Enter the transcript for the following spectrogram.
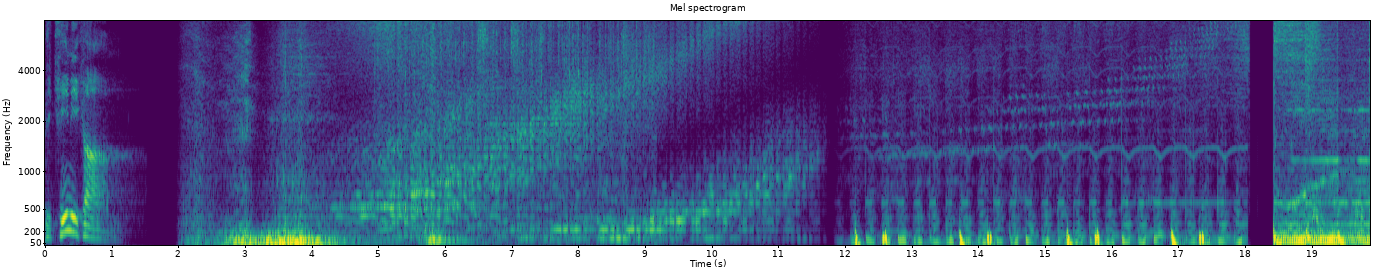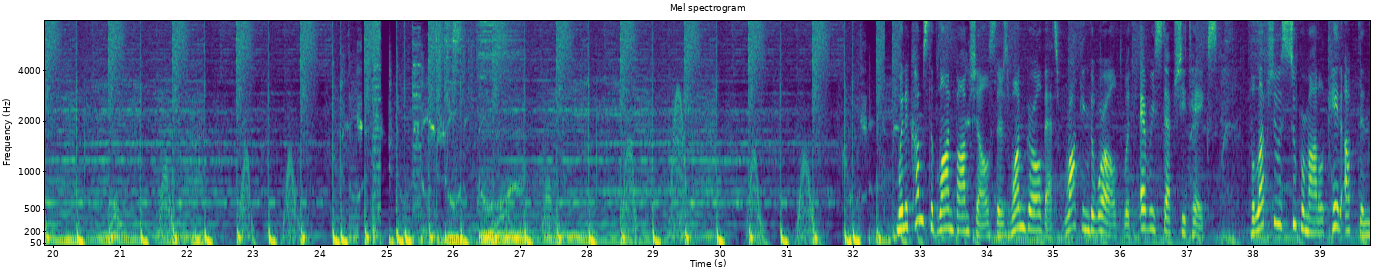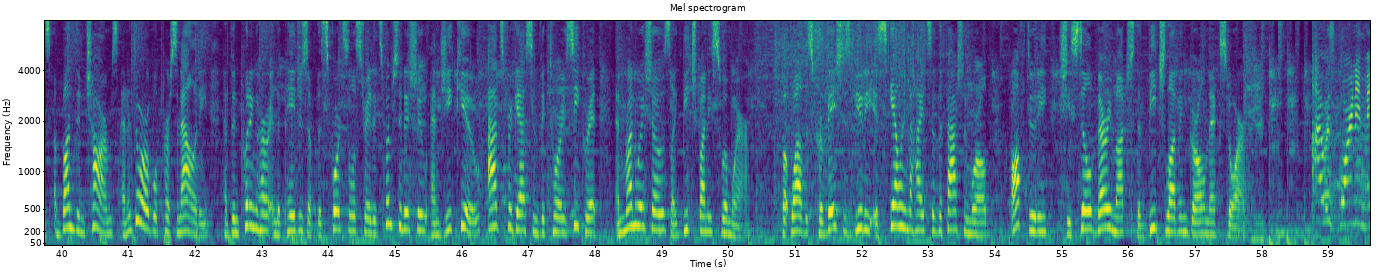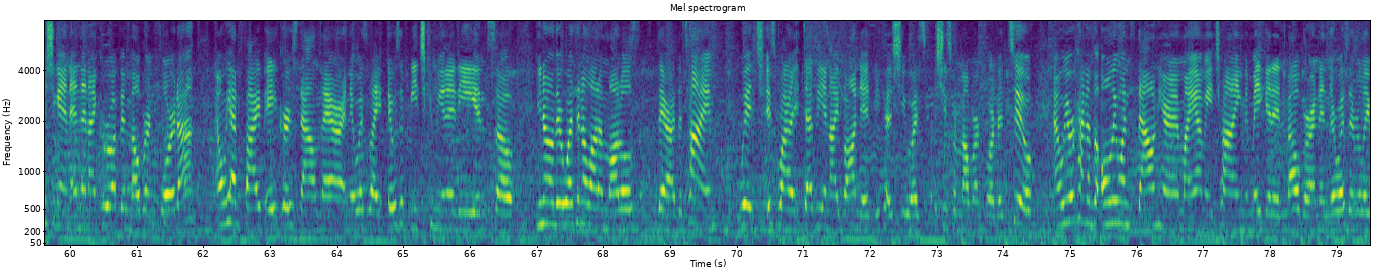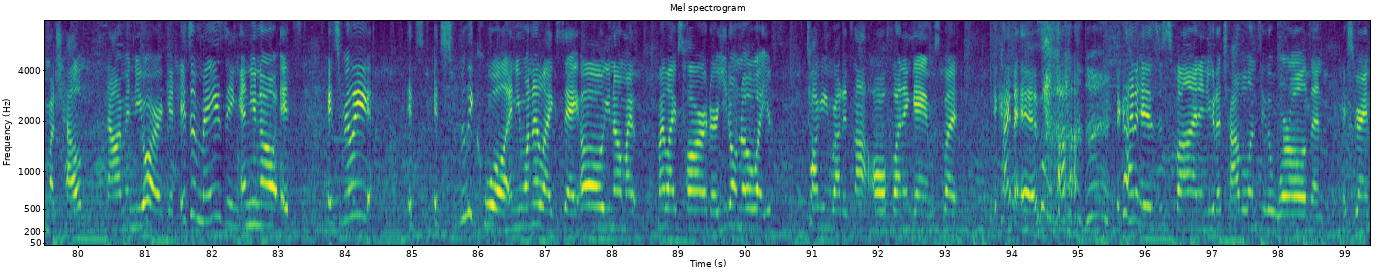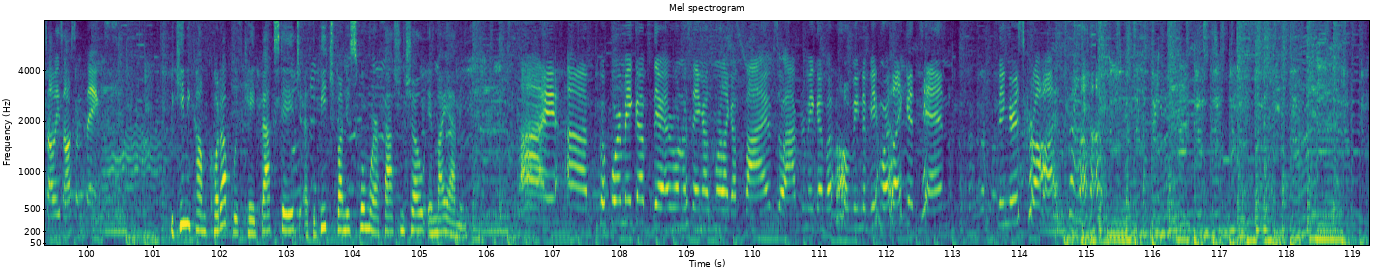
Bikini When it comes to blonde bombshells, there's one girl that's rocking the world with every step she takes. Voluptuous supermodel Kate Upton's abundant charms and adorable personality have been putting her in the pages of the Sports Illustrated swimsuit issue and GQ, ads for Guess in Victoria's Secret, and runway shows like Beach Bunny Swimwear. But while this curvaceous beauty is scaling the heights of the fashion world, off duty, she's still very much the beach loving girl next door. I was born in Michigan and then I grew up in Melbourne, Florida. And we had five acres down there and it was like, it was a beach community. And so, you know, there wasn't a lot of models there at the time, which is why Debbie and I bonded because she was, she's from Melbourne, Florida too. And we were kind of the only ones down here in Miami trying to make it in Melbourne and there wasn't really much help. Now I'm in New York. and It's amazing. And you know, it's, it's really it's it's really cool and you want to like say oh you know my my life's hard or you don't know what you're talking about it's not all fun and games but it kind of is it kind of is just fun and you get to travel and see the world and experience all these awesome things BikiniCom caught up with Kate backstage at the Beach Bunny Swimwear Fashion Show in Miami. Hi. Um, before makeup, there everyone was saying I was more like a five. So after makeup, I'm hoping to be more like a ten. Fingers crossed.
